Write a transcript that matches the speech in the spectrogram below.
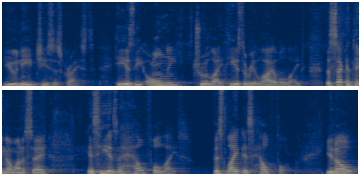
you need Jesus Christ. He is the only true light. He is the reliable light. The second thing I want to say is He is a helpful light. This light is helpful. You know,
